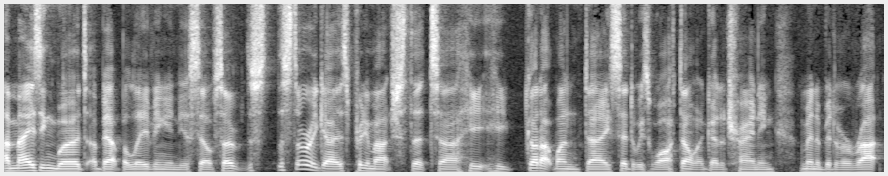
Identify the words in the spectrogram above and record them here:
amazing words about believing in yourself. So the, the story goes pretty much that uh, he, he got up one day, said to his wife, Don't want to go to training. I'm in a bit of a rut.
